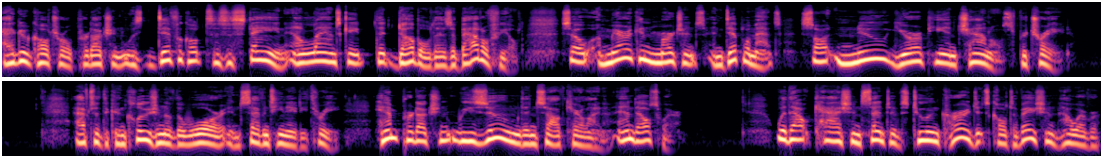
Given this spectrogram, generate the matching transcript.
Agricultural production was difficult to sustain in a landscape that doubled as a battlefield, so American merchants and diplomats sought new European channels for trade. After the conclusion of the war in 1783, hemp production resumed in South Carolina and elsewhere. Without cash incentives to encourage its cultivation, however,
